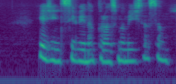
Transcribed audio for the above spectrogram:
e a gente se vê na próxima meditação.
